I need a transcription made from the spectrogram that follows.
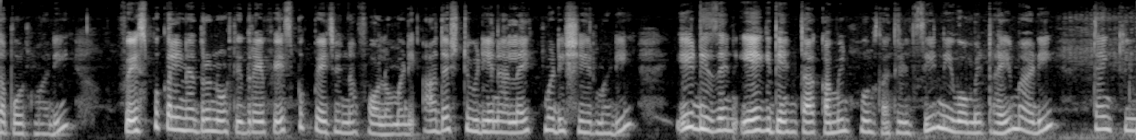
ಸಪೋರ್ಟ್ ಮಾಡಿ. ಫೇಸ್ಬುಕ್ಕಲ್ಲಿ ಏನಾದರೂ ನೋಡ್ತಿದ್ರೆ ಫೇಸ್ಬುಕ್ ಪೇಜನ್ನು ಫಾಲೋ ಮಾಡಿ. ಆದಷ್ಟು ವಿಡಿಯೋನ ಲೈಕ್ ಮಾಡಿ ಶೇರ್ ಮಾಡಿ. ಈ ಡಿಸೈನ್ ಹೇಗಿದೆ ಅಂತ ಕಮೆಂಟ್ ಮೂಲಕ ತಿಳಿಸಿ, ನೀವೊಮ್ಮೆ ಟ್ರೈ ಮಾಡಿ. Thank you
